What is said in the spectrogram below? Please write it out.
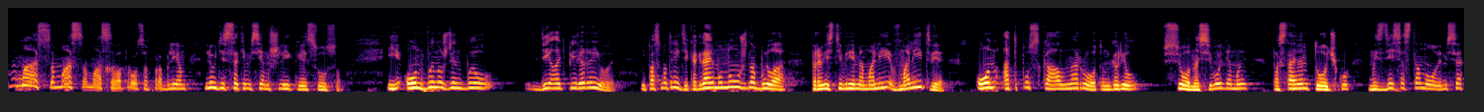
Масса, масса, масса вопросов, проблем. Люди с этим всем шли к Иисусу. И он вынужден был делать перерывы. И посмотрите, когда ему нужно было провести время моли, в молитве, он отпускал народ. Он говорил, все, на сегодня мы поставим точку, мы здесь остановимся,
